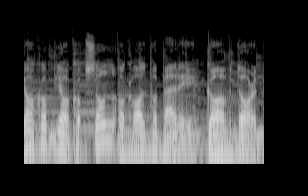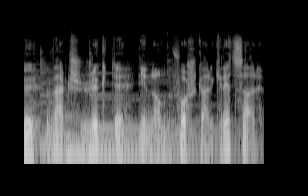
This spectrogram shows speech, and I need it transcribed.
Jakob Jakobsson och Karl på Berg gav Dalby världsrykte inom forskarkretsar.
